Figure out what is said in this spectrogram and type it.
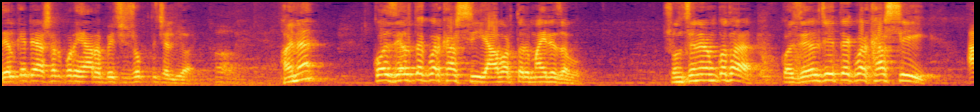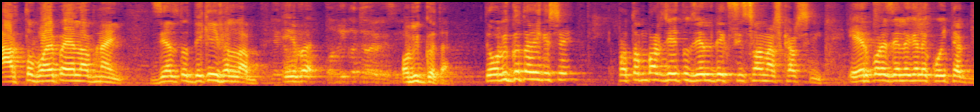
জেল কেটে আসার পরে আরও বেশি শক্তিশালী হয়। হয়। না? কয় জেল তো একবার খাচ্ছি আবার তোরে মাইরে যাব। শুনছেন এরকম কথা? কয় জেল যেহেতু একবার খাচ্ছি আর তো ভয় পাই লাভ নাই। জেল তো দেখেই ফেললাম। এবার অভিজ্ঞতা অভিজ্ঞতা। তো অভিজ্ঞতা হয়ে গেছে। প্রথমবার যেহেতু জেল দেখছি ছয় মাস খাচ্ছি। এরপরে জেলে গেলে কই থাকব?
